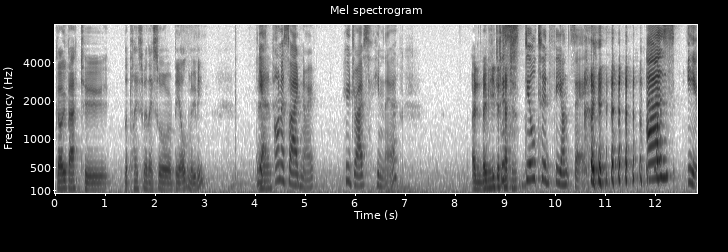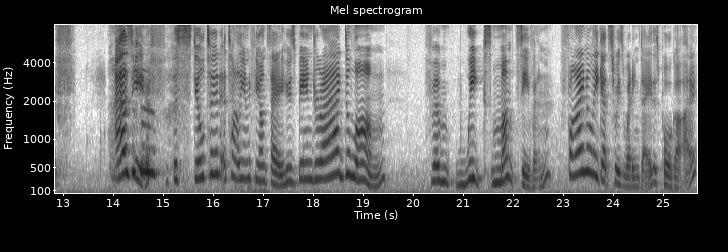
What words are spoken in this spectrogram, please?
go back to the place where they saw the old movie. Yeah. On a side note, who drives him there? and maybe he just The catches. stilted fiance. as if as if the stilted Italian fiance who's been dragged along for weeks, months even, finally gets to his wedding day, this poor guy,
